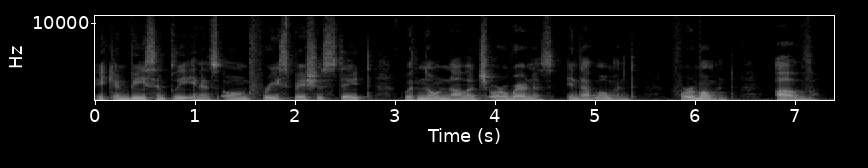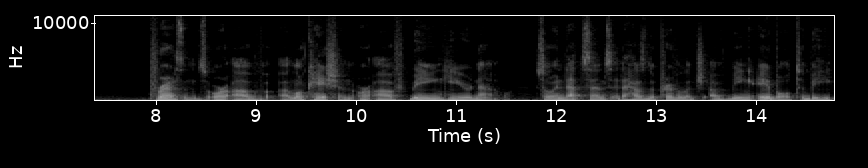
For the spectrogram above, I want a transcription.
It can be simply in its own free spacious state with no knowledge or awareness in that moment, for a moment, of presence or of a location or of being here now. So in that sense, it has the privilege of being able to be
